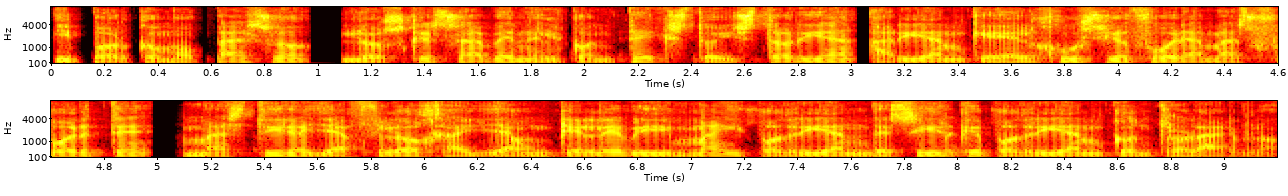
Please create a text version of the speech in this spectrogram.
Y por como paso, los que saben el contexto historia harían que el juicio fuera más fuerte, más tira y afloja y aunque Levi y Mai podrían decir que podrían controlarlo.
